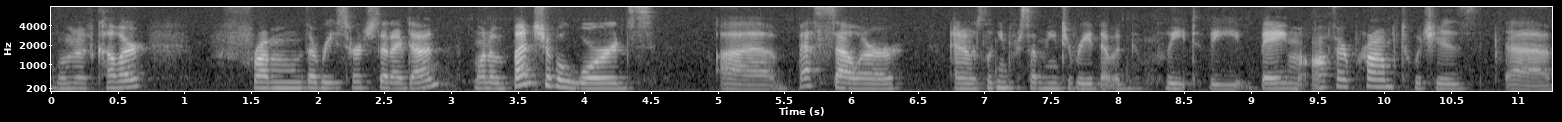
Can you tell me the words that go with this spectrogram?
woman of color from the research that I've done. Won a bunch of awards, uh, bestseller, and I was looking for something to read that would complete the BAME author prompt, which is uh,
